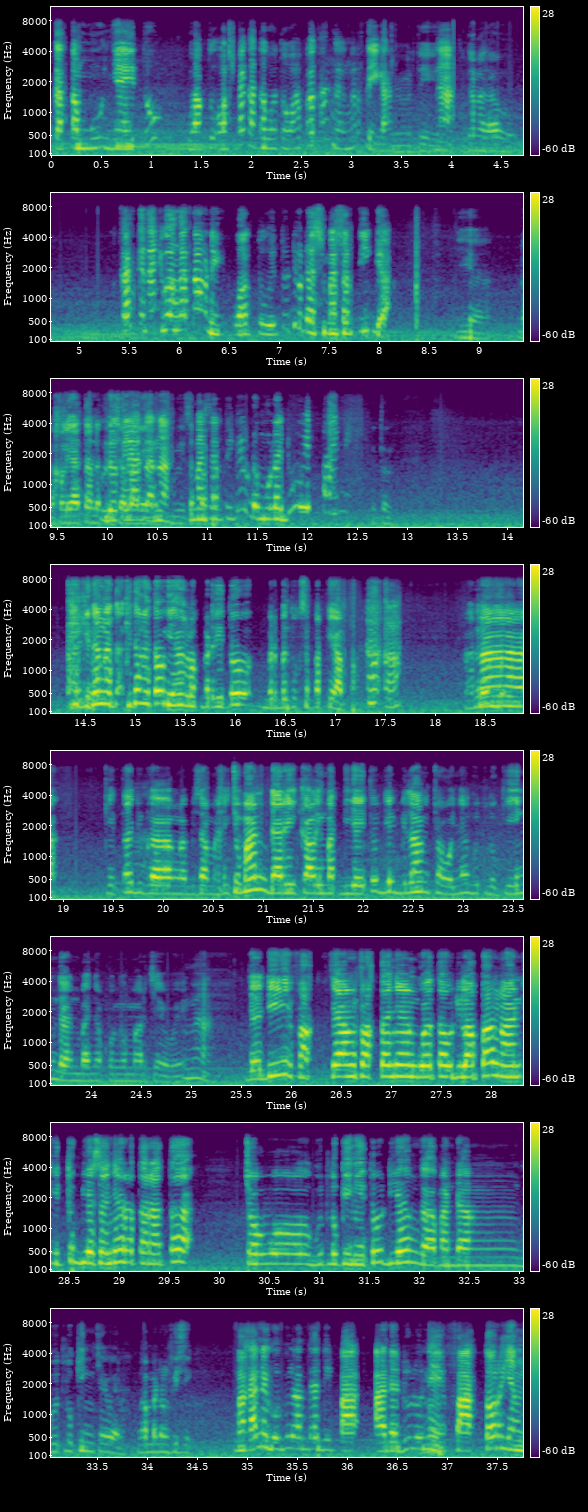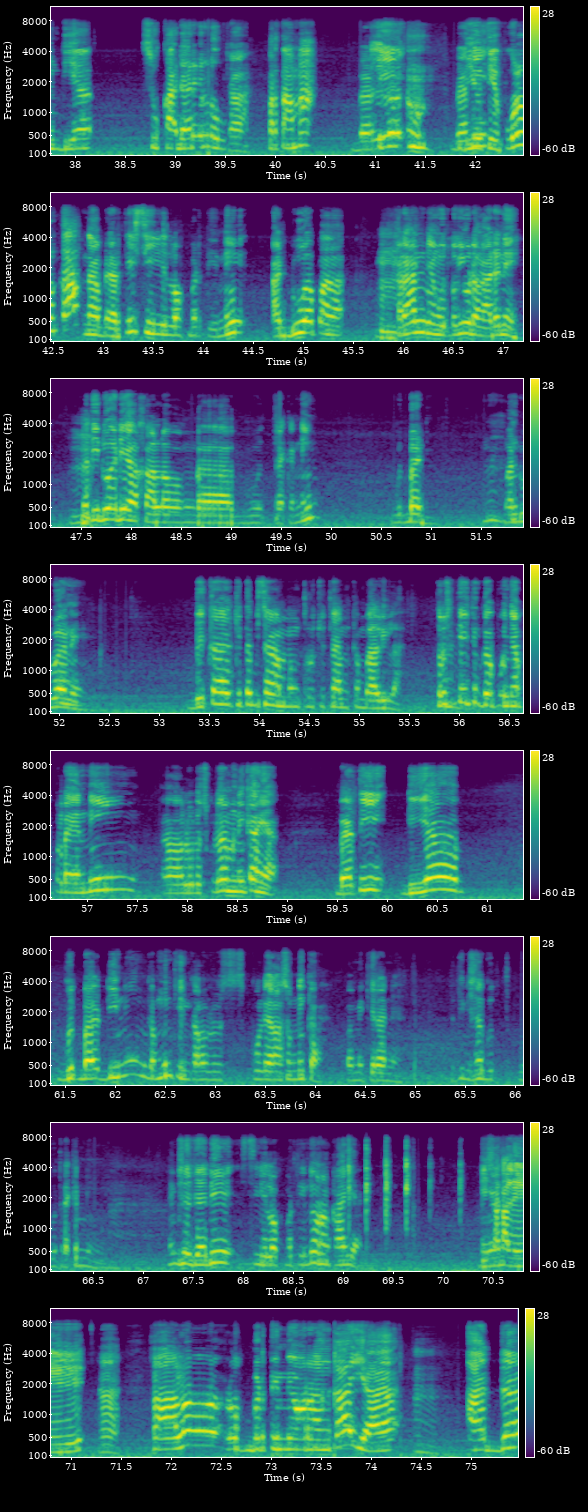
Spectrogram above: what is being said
Ketemunya itu waktu ospek atau waktu apa kan nggak ngerti kan? Ngerti. Nah. kita nggak tahu. kan kita juga nggak tahu nih waktu itu dia udah semester 3 iya. Udah kelihatan udah kelihatan. nah semester 3 udah mulai duit pak ini kita nggak kita nggak tahu ya lovebird itu berbentuk seperti apa Heeh. karena kita juga nggak bisa masih cuman dari kalimat dia itu dia bilang cowoknya good looking dan banyak penggemar cewek nah jadi fak yang faktanya yang gue tahu di lapangan itu biasanya rata-rata cowok good looking itu dia nggak mandang good looking cewek nggak mandang fisik makanya gue bilang tadi pak ada dulu nih Hmm. faktor yang dia suka dari lu Nah. pertama berarti berarti beautiful kah? Nah berarti si lovebird ini ada dua pak. Hmm. karena yang good looking udah nggak ada nih. Hmm. berarti dua dia kalau nggak good reckoning good body. Nah, Cuman dua nih. Kita kita bisa mengkerucutkan kembali lah. Terus Hmm. dia juga punya planning eh, lulus kuliah menikah ya? Berarti dia good body ini nggak mungkin kalau lulus kuliah langsung nikah pemikirannya. Berarti bisa good good reckoning. Ini bisa jadi si lovebird ini orang kaya. Bisa Ya. kali kalau lovebird ini orang kaya Hmm. ada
